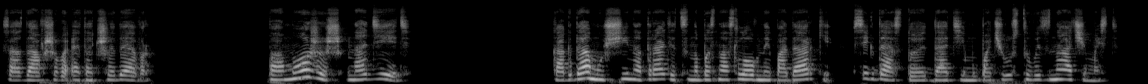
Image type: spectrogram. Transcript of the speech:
создавшего этот шедевр. «Поможешь надеть?» Когда мужчина тратится на баснословные подарки, всегда стоит дать ему почувствовать значимость.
